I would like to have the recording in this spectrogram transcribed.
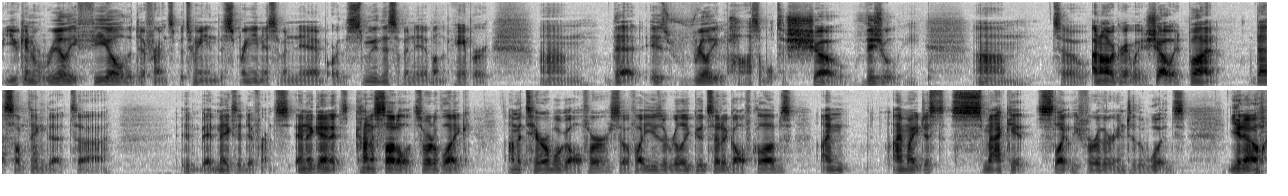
you can really feel the difference between the springiness of a nib or the smoothness of a nib on the paper um, that is really impossible to show visually. Um, so I don't have a great way to show it, but that's something that uh, it, it makes a difference. And again, it's kind of subtle. It's sort of like I'm a terrible golfer, so if I use a really good set of golf clubs, I'm I might just smack it slightly further into the woods. You know,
